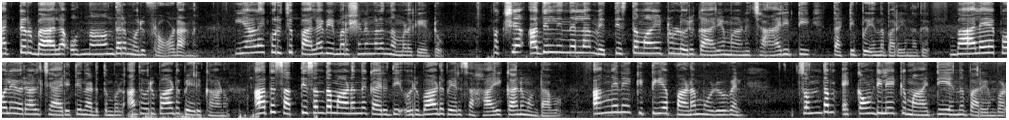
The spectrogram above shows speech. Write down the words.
ആക്ടർ ബാല ഒന്നാന്തരം ഒരു ഫ്രോഡാണ്. ഇയാളെക്കുറിച്ച് പല വിമർശനങ്ങളും നമ്മൾ കേട്ടു. പക്ഷെ അതിൽ നിന്നെല്ലാം വ്യത്യസ്തമായിട്ടുള്ള ഒരു കാര്യമാണ് ചാരിറ്റി തട്ടിപ്പ് എന്ന് പറയുന്നത്. ബാലയെ പോലെ ഒരാൾ ചാരിറ്റി നടത്തുമ്പോൾ അത് ഒരുപാട് പേര് കാണും. അത് സത്യസന്ധമാണെന്ന് കരുതി ഒരുപാട് പേര് സഹായിക്കാനും ഉണ്ടാവും. അങ്ങനെ കിട്ടിയ പണം മുഴുവൻ സ്വന്തം അക്കൗണ്ടിലേക്ക് മാറ്റി എന്ന് പറയുമ്പോൾ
